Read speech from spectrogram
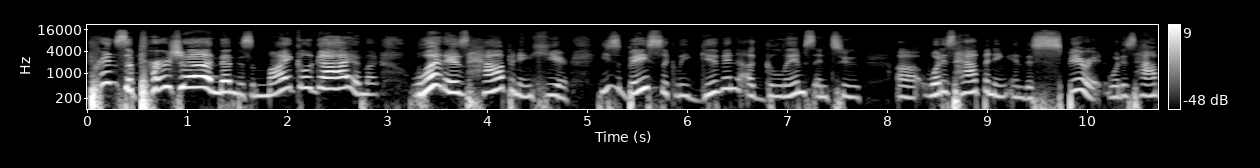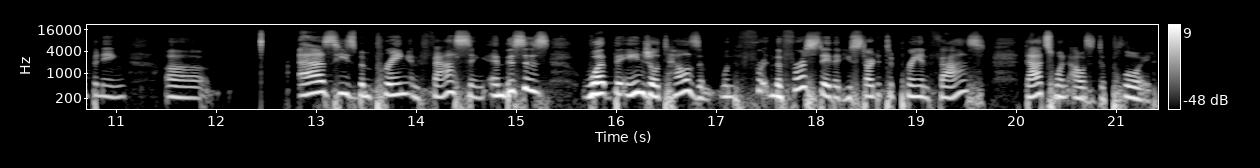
prince of Persia and then this Michael guy. And like, what is happening here? He's basically given a glimpse into uh, what is happening in the spirit, what is happening. Uh, as he's been praying and fasting. And this is what the angel tells him. When the, fir- the first day that you started to pray and fast, that's when I was deployed.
